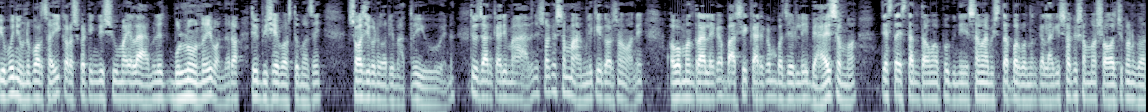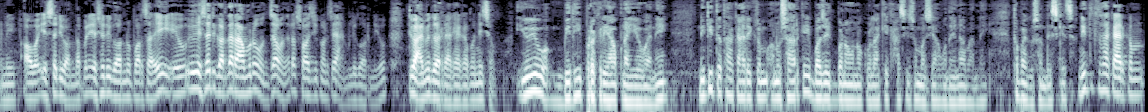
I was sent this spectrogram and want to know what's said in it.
यो पनि हुनुपर्छ। है क्रस कटिङको इस्युमा यसलाई हामीले भुल्नु हुन्न है भनेर त्यो विषयवस्तुमा चाहिँ सहजीकरण गर्ने मात्रै हो होइन। त्यो जानकारीमा आयो भने सकेसम्म हामीले के गर्छौँ भने अब मन्त्रालयका वार्षिक कार्यक्रम बजेटले भ्याएसम्म त्यस्ता स्थान तहमा पुग्ने समावेशता प्रबन्धनका लागि सकेसम्म सहजीकरण गर्ने अब यसरी भन्दा पनि यसरी गर्नुपर्छ। है यसरी गर्दा राम्रो हुन्छ भनेर सहजीकरण चाहिँ हामीले गर्ने हो। त्यो हामी गरिराखेका पनि छौँ। यो विधि प्रक्रिया अप्नाइयो भने नीति तथा कार्यक्रम अनुसारकै बजेट बनाउनको लागि खासै समस्या हुँदैन भन्ने तपाईँको सन्देश के छ? नीति तथा कार्यक्रम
